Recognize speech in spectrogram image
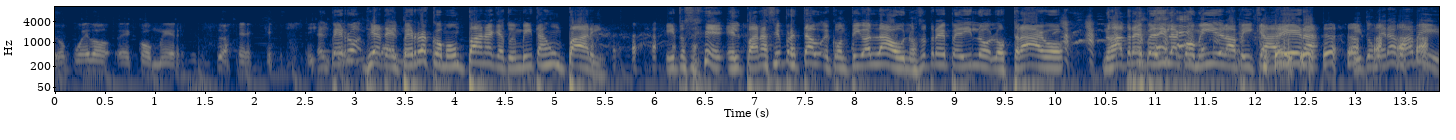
yo puedo eh, comer. El perro, fíjate, el perro es como un pana que tú invitas a un party. Y entonces el pana siempre está contigo al lado. No se atreve a pedir los, los tragos, no se atreve a pedir la comida, la picadera. Y tú, mira, papi,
